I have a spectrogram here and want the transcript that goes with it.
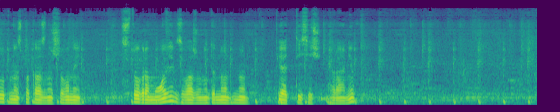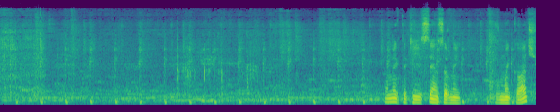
Тут у нас показано, що вони 100 грамові, зважування до 0,05 тисяч грамів. У них такий сенсорний вмикач.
